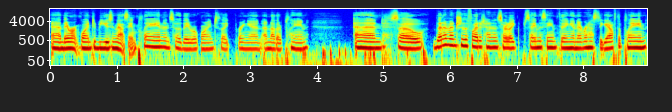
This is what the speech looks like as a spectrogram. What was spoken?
and they weren't going to be using that same plane, and so they were going to like bring in another plane. And so then eventually the flight attendants are like saying the same thing, and everyone has to get off the plane.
